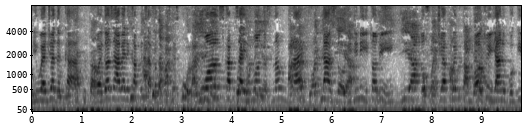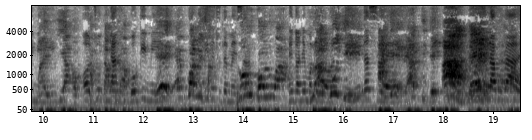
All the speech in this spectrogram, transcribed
you will enjoy the car. but it doesn't have any capital for the business. once capital is one is now life that's all. ìdí ní ìtọ́jú yìí tó to jẹ́ pé ọdún ìyanu gbòógì mi ọdún ìyanu gbòógì mi. Listen to the message in the name of the lord this year. Amen. á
